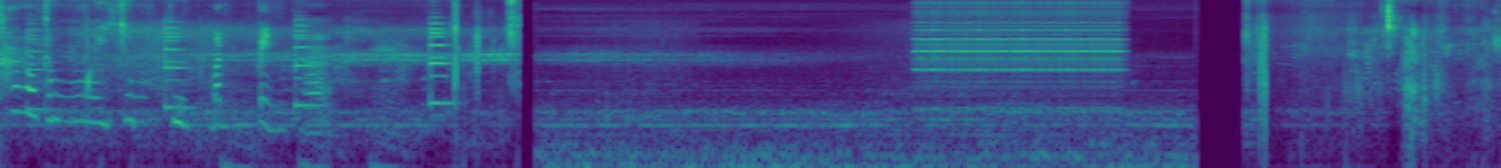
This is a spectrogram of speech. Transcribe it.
ข้าวทำไมชมพูมันเป็นอะโอเค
